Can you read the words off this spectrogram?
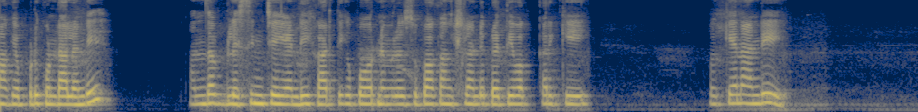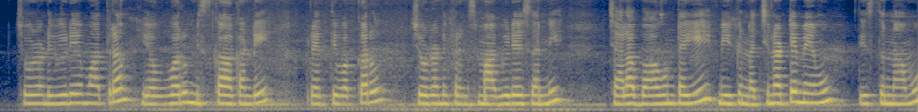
మాకు ఎప్పటికి ఉండాలండి. అందరూ బ్లెస్సింగ్ చేయండి. కార్తీక పౌర్ణమి రోజు శుభాకాంక్షలు అండి ప్రతి ఒక్కరికి. ఓకేనా అండి? చూడండి వీడియో మాత్రం ఎవ్వరూ మిస్ కాకండి. ప్రతి ఒక్కరూ చూడండి ఫ్రెండ్స్ మా వీడియోస్ అన్నీ చాలా బాగుంటాయి. మీకు నచ్చినట్టే మేము తీస్తున్నాము.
